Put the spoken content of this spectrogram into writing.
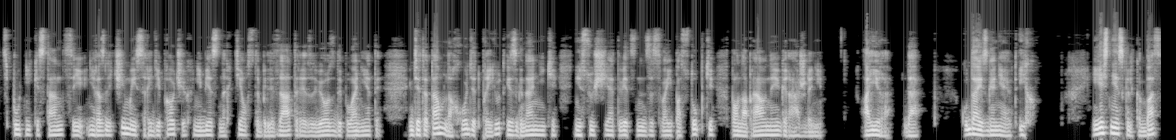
Спутники станции, неразличимые среди прочих небесных тел стабилизаторы, звезды, планеты. Где-то там находят приют изгнанники, несущие ответственность за свои поступки, полноправные граждане. Аира, да. Куда изгоняют их? Есть несколько баз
